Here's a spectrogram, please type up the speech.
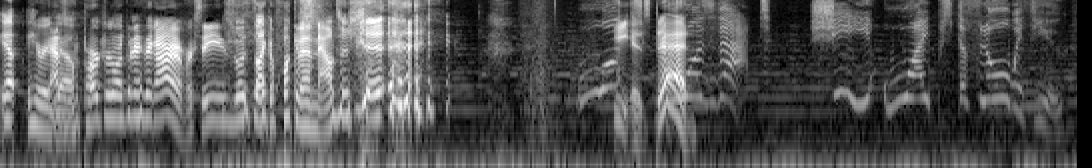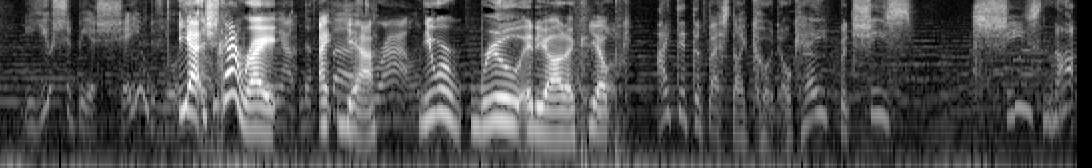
Yep, here we go. That's a go. departure like anything I ever see. It's like a fucking announcer shit. What He is dead. was that? She wipes the floor with you. You should be ashamed of yourself. Yeah, she's kind of right. going out in the I- yeah. round. You were real idiotic. Yep. Look, I did the best I could, okay? But she's she's not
